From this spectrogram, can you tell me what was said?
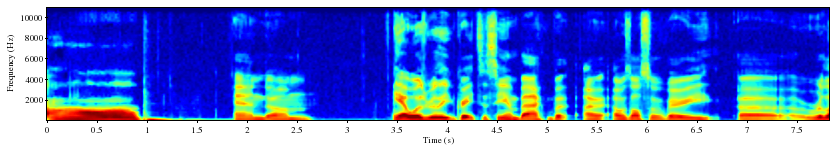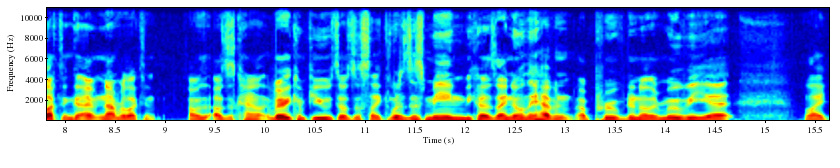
Oh. and um, yeah, it was really great to see him back. But I, I was also very uh reluctant. uh, Not reluctant. I was I was just kind of like, very confused. I was just like, what does this mean? Because I know they haven't approved another movie yet. Like,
